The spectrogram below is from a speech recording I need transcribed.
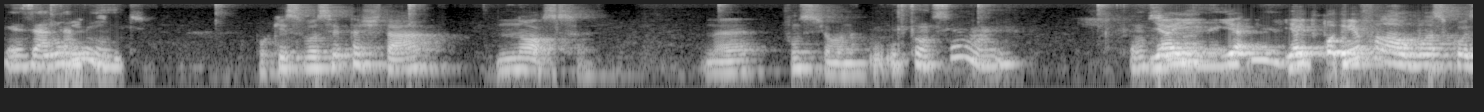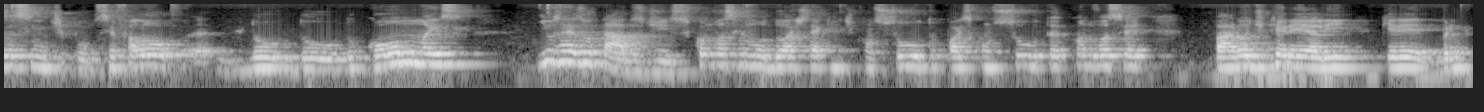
exatamente. Porque se você testar, nossa, né? Funciona. Funciona. Funciona. E aí, e, aí, e aí tu poderia falar algumas coisas assim, tipo, você falou eh, do, do, do como, mas e os resultados disso? Quando você mudou as técnicas de consulta, pós-consulta, quando você parou de querer ali, querer brin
